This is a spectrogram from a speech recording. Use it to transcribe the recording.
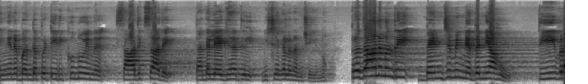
എങ്ങനെ ബന്ധപ്പെട്ടിരിക്കുന്നു എന്ന് സാദിഖ് സാദെ തന്റെ ലേഖനത്തിൽ വിശകലനം ചെയ്യുന്നു. പ്രധാനമന്ത്രി ബെഞ്ചമിൻ നെതന്യാഹു തീവ്ര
